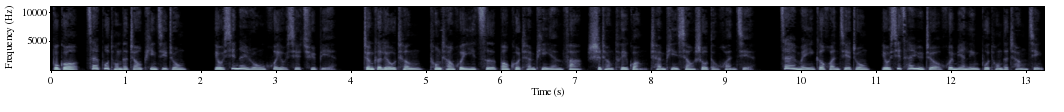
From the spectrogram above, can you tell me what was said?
不过，在不同的招聘季中，游戏内容会有些区别。整个流程通常会依次包括产品研发、市场推广、产品销售等环节。在每一个环节中，游戏参与者会面临不同的场景，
